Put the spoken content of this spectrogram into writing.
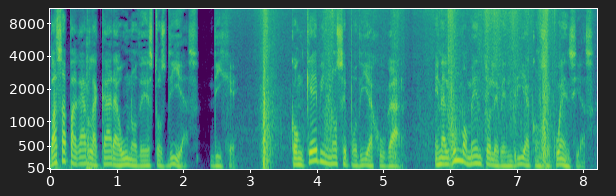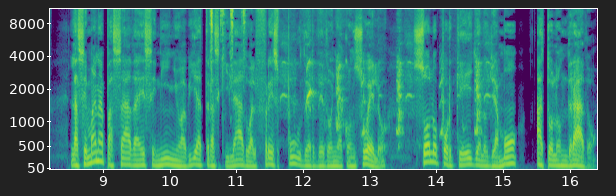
Vas a pagar la cara uno de estos días, dije. Con Kevin no se podía jugar. En algún momento le vendría consecuencias. La semana pasada ese niño había trasquilado al fresh puder de Doña Consuelo solo porque ella lo llamó atolondrado.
